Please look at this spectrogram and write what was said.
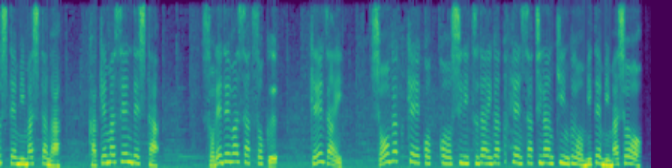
夫してみましたが、書けませんでした。それでは早速、経済、小学系国公私立大学偏差値ランキングを見てみましょう。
